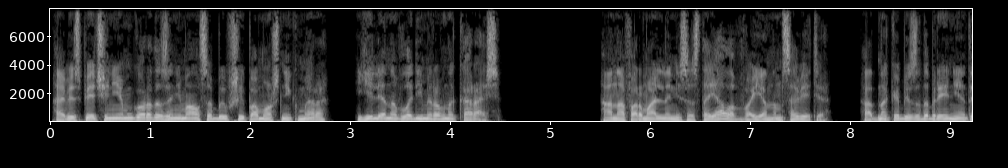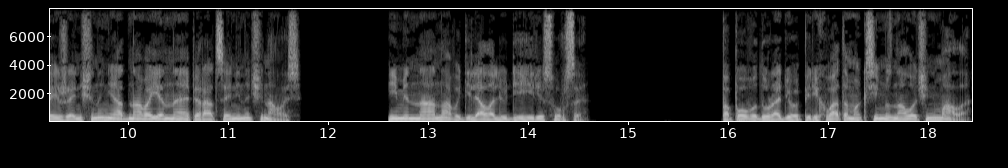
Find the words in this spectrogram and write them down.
Обеспечением города занимался бывший помощник мэра Елена Владимировна Карась. Она формально не состояла в военном совете, однако без одобрения этой женщины ни одна военная операция не начиналась. Именно она выделяла людей и ресурсы. По поводу радиоперехвата Максим знал очень мало.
